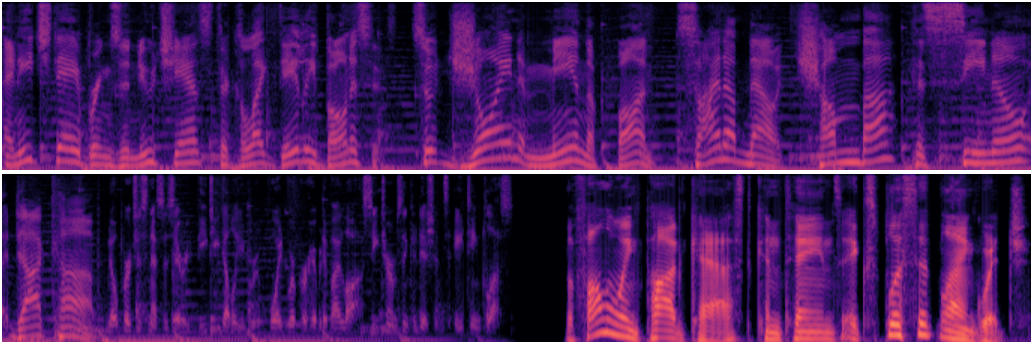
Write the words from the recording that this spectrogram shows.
And each day brings a new chance to collect daily bonuses. So join me in the fun. Sign up now at chumbacasino.com. No purchase necessary. VGW Group. Void were prohibited by law. See terms and conditions. 18 plus. The following podcast contains explicit language.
